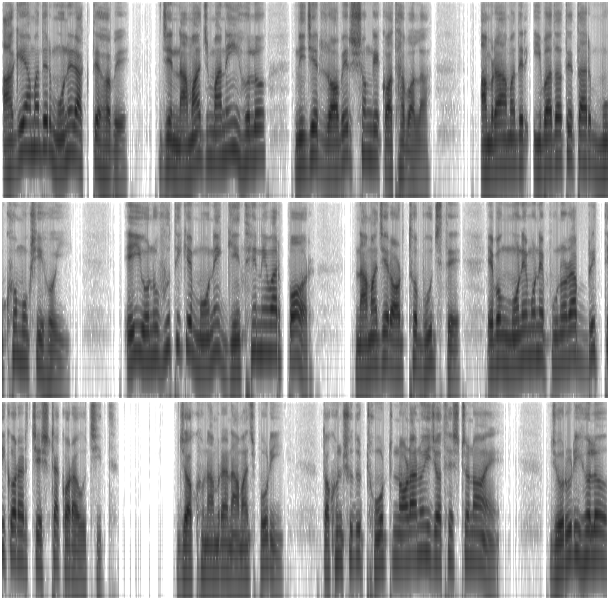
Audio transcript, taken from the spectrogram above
আগে আমাদের মনে রাখতে হবে যে নামাজ মানেই হল নিজের রবের সঙ্গে কথা বলা। আমরা আমাদের ইবাদতে তার মুখোমুখি হই। এই অনুভূতিকে মনে গেঁথে নেওয়ার পর নামাজের অর্থ বুঝতে এবং মনে মনে পুনরাবৃত্তি করার চেষ্টা করা উচিত। যখন আমরা নামাজ পড়ি, তখন শুধু ঠোঁট নড়ানোই যথেষ্ট নয়। জরুরি হল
